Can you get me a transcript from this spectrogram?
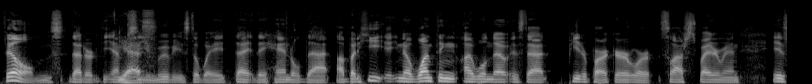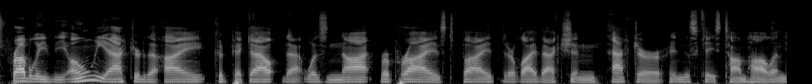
films that are the MCU Yes. movies, the way that they handled that. Uh, but he, you know, one thing I will note is that Peter Parker or slash Spider Man is probably the only actor that I could pick out that was not reprised by their live action actor, in this case, Tom Holland.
